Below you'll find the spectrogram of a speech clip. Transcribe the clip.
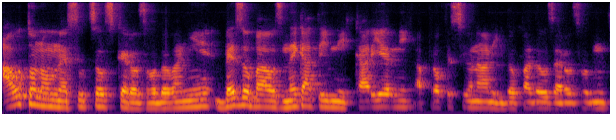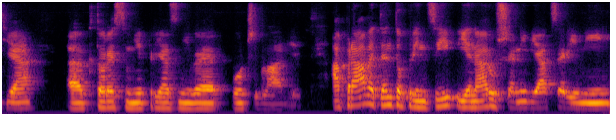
autonómne sudcovské rozhodovanie bez obav z negatívnych kariérnych a profesionálnych dopadov za rozhodnutia, e, ktoré sú nepriaznivé voči vláde. A práve tento princíp je narušený viacerými e,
